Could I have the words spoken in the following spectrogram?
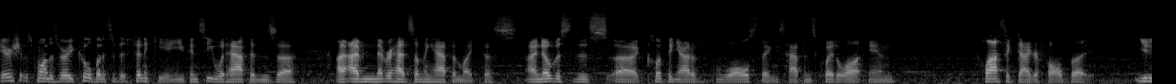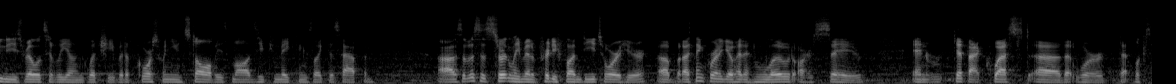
airship spawn is very cool, but it's a bit finicky. You can see what happens. Uh, I- have never had something happen like this. I this, this uh, clipping out of walls things happens quite a lot in classic Daggerfall, but Unity is relatively unglitchy. But of course, when you install all these mods, you can make things like this happen. Uh, so this has certainly been a pretty fun detour here, uh, but I think we're going to go ahead and load our save and get that quest uh, that we're that looks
